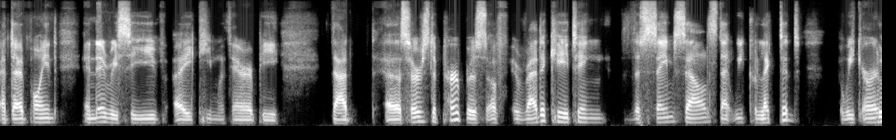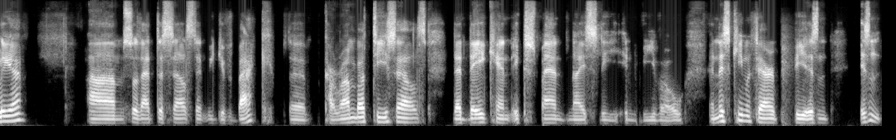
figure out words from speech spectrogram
at that point, and they receive a chemotherapy that uh, serves the purpose of eradicating the same cells that we collected a week earlier um, so that the cells that we give back, the Karamba T cells, that they can expand nicely in vivo. And this chemotherapy isn't isn't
